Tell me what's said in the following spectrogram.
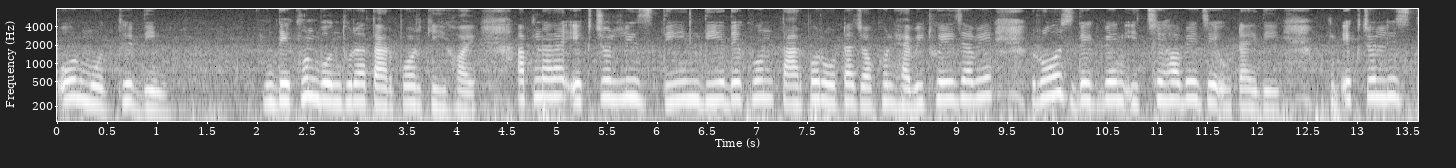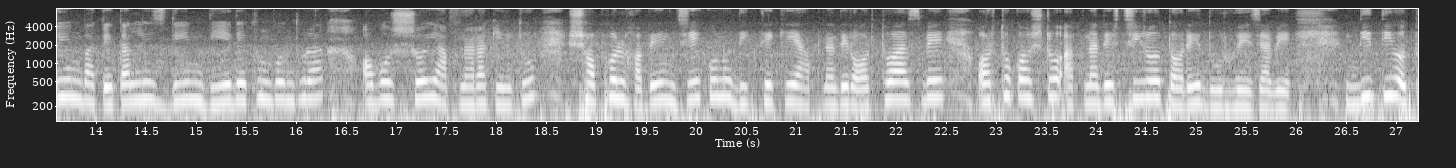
ওর মধ্যে দিন। দেখুন বন্ধুরা, তারপর কি হয়। আপনারা একচল্লিশ দিন দিয়ে দেখুন, তারপর ওটা যখন হ্যাবিট হয়ে যাবে, রোজ দেখবেন ইচ্ছে হবে যে ওটাই দিই। একচল্লিশ দিন বা তেতাল্লিশ দিন দিয়ে দেখুন বন্ধুরা, অবশ্যই আপনারা কিন্তু সফল হবেন। যে কোনো দিক থেকে আপনাদের অর্থ আসবে অর্থকষ্ট আপনাদের চিরতরে দূর হয়ে যাবে। দ্বিতীয়ত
